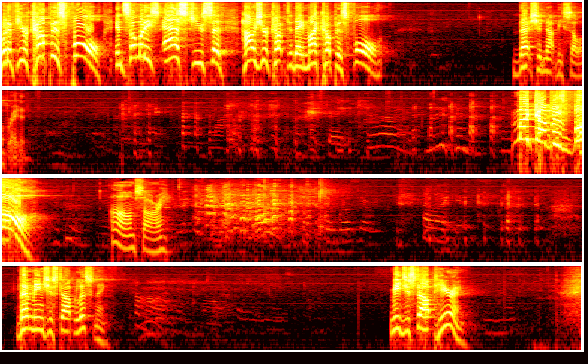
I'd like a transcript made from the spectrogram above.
But if your cup is full and somebody asks you, said, How's your cup today? My cup is full. That should not be celebrated. My cup is full. Oh, I'm sorry. That means you stopped listening. Means you stopped hearing.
